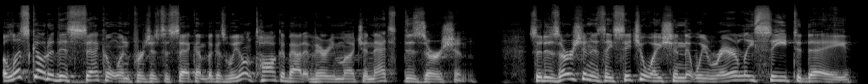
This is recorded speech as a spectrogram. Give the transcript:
But let's go to this second one for just a second because we don't talk about it very much, and that's desertion. So, desertion is a situation that we rarely see today.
